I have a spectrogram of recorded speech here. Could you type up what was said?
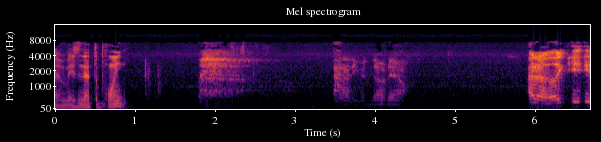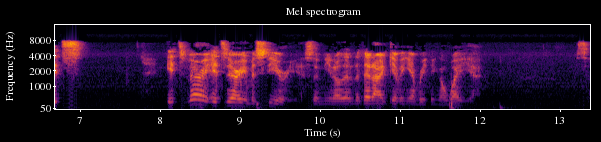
Um, isn't that the point? I don't even know now. I don't know. Like it, it's it's very it's very mysterious, and you know they're, they're not giving everything away yet. So,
